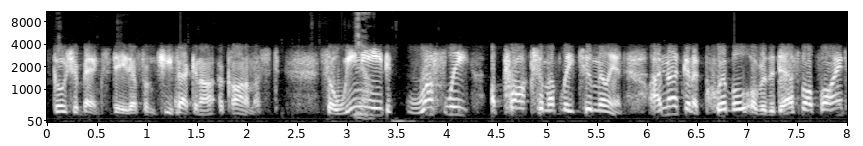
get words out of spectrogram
Scotiabank's data from chief econo- economist. So we Yeah. need roughly, approximately two million. I'm not going to quibble over the decimal point.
